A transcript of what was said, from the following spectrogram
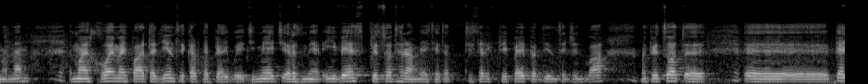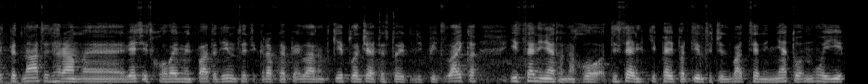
мм, 11 iPad 11.5 будет иметь размер. И вес 500 грамм, если это Selective Paper 11.2, но 500, 5-15 грамм э, весит холлайм iPad 11.5. Ладно, такие планшеты стоит лепить лайка, и цены нету на Selective Paper 11.2, цены нету, ну и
